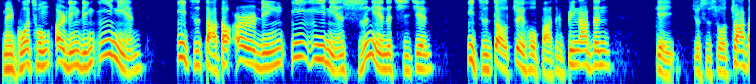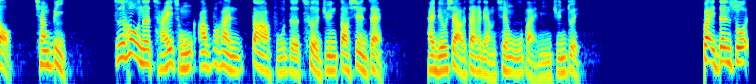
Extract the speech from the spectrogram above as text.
美国从二零零一年一直打到二零一一年十年的期间，一直到最后把这个宾拉登给就是说抓到枪毙之后呢，才从阿富汗大幅的撤军，到现在还留下有大概两千五百名军队。拜登说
